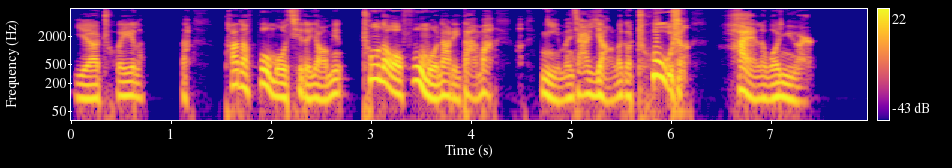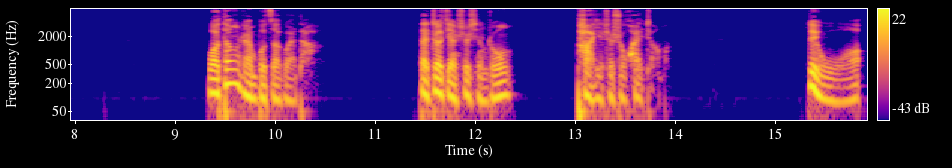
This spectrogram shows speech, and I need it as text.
也吹了。那。他的父母气得要命，冲到我父母那里大骂：“你们家养了个畜生，害了我女儿。”我当然不责怪他，在这件事情中，他也是受害者嘛。对我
